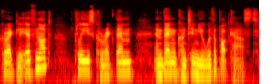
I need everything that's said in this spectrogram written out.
correctly. If not, please correct them and then continue with the podcast.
